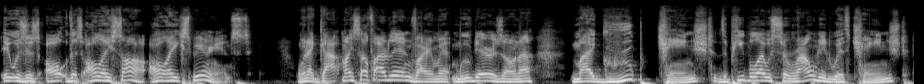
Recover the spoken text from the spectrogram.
It was just all, that's all I saw, all I experienced. When I got myself out of that environment, moved to Arizona, my group changed. The people I was surrounded with changed.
